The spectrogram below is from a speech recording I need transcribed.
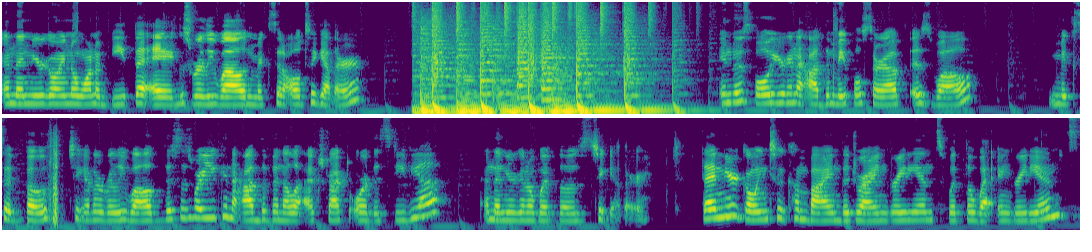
and then you're going to want to beat the eggs really well and mix it all together. In this bowl, you're going to add the maple syrup as well. Mix it both together really well. This is where you can add the vanilla extract or the stevia, and then you're going to whip those together. Then you're going to combine the dry ingredients with the wet ingredients,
